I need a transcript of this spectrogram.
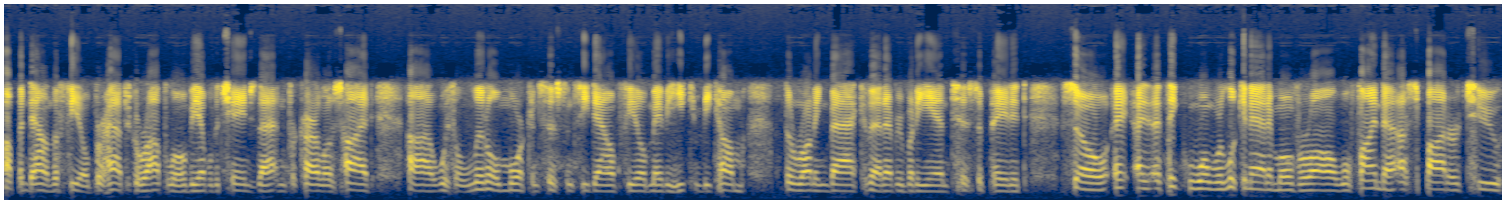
up and down the field. Perhaps Garoppolo will be able to change that, and for Carlos Hyde, uh, with a little more consistency downfield, maybe he can become the running back that everybody anticipated. So I, I think when we're looking at him overall, we'll find a, a spot or two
